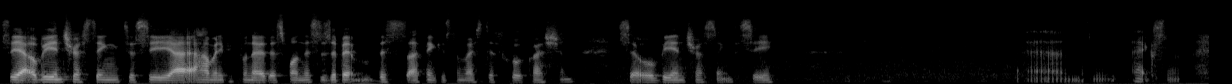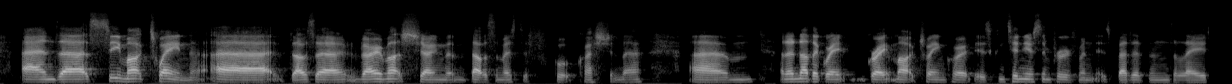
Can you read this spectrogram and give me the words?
So yeah, it'll be interesting to see uh, how many people know this one. This is a bit, this I think is the most difficult question. So it will be interesting to see. And excellent. And uh, see Mark Twain. Uh, that was uh, very much showing that that was the most difficult question there. Um, and another great, great Mark Twain quote is continuous improvement is better than delayed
